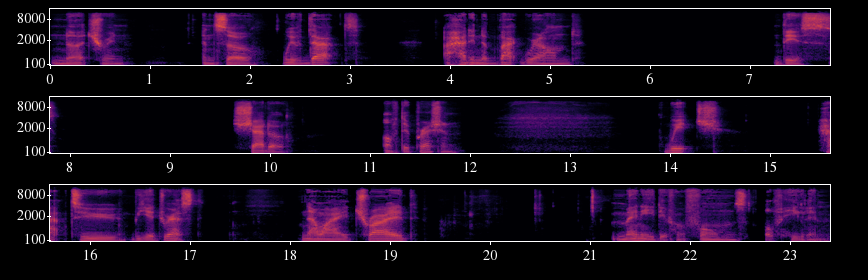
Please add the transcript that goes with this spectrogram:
nurturing. And so, with that, I had in the background this shadow of depression, which had to be addressed. Now, I tried many different forms of healing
